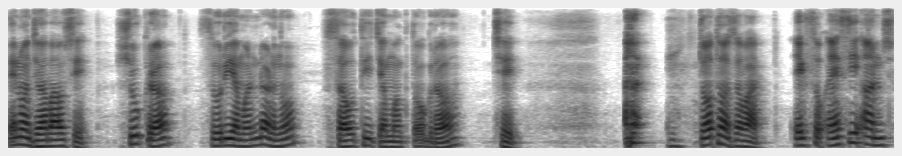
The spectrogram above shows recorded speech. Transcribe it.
તેનો જવાબ આવશે, શુક્ર સૂર્યમંડળનો સૌથી ચમકતો ગ્રહ છે. ચોથો સવાલ એકસો એંસી અંશ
